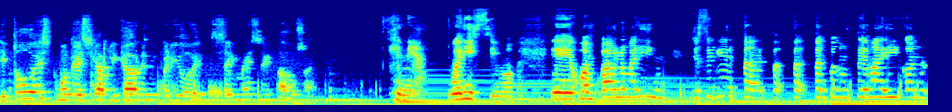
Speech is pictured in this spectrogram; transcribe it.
y todo es, como te decía, aplicable en un periodo de seis meses a dos años. Genial, buenísimo. Eh, Juan Pablo Marín, yo sé que están con un tema ahí, con,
